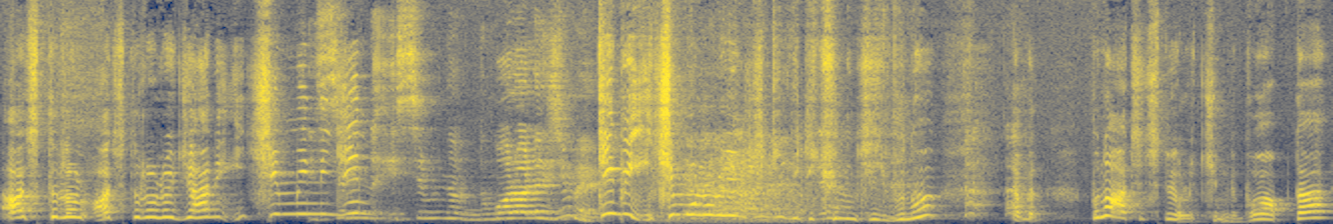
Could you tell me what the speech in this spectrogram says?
Açtırıl, açtırılıcı hani içimin İsim, isim numaroloji mi? gibi içim oluyor gibi düşünün siz bunu. Evet. Bunu açıklıyoruz şimdi. Bu hafta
